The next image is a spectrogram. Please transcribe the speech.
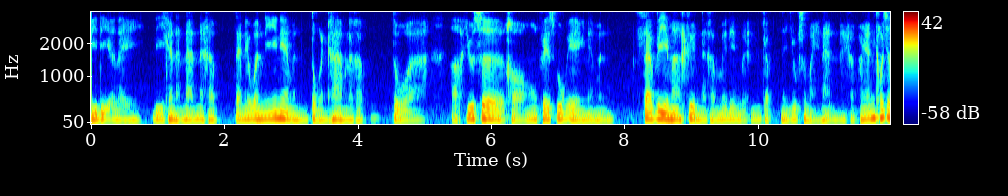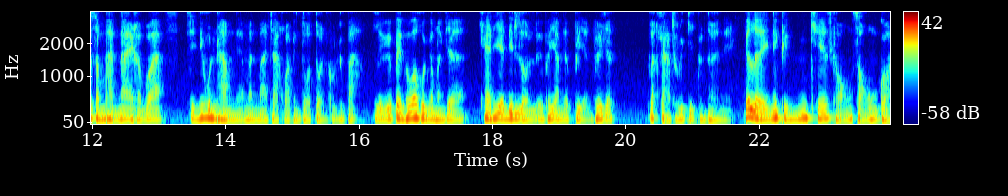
มีเดียอะไรดีขนาดนั้นนะครับ แต่ในวันนี้เนี่ยมันตรงกันข้ามแล้วครับ ตัว user ของ Facebook เองเนี่ยมัน savvy มากขึ้นนะครับไม่ได้เหมือนกับในยุคสมัยนั้นนะครับเพราะฉะนั้นเขาจะสัมผัสได้ครับว่าสิ่งที่คุณทำเนี่ยมันมาจากความเป็นตัวตนคุณหรือเปล่า หรือเป็นเพราะว่าคุณกำลังจะแค่ที่จะดิ้นรนหรือพยายามจะเปลี่ยนเพื่อจะ รักษาธุรกิจคุณเท่านั้นเองก็เลยนึกถึงเคสของ 2 องค์กร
